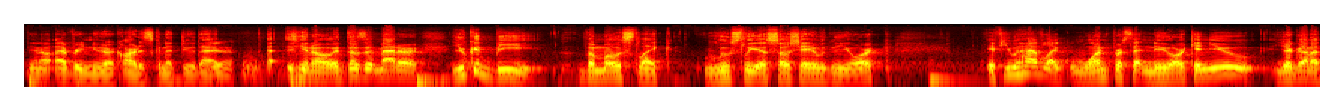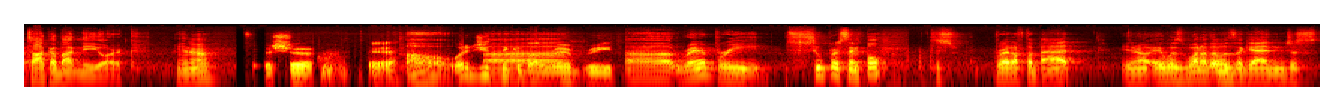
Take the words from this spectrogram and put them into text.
you know every new york artist is gonna do that. You know it doesn't matter. You could be the most like loosely associated with new york if you have like 1% new york in you you're gonna talk about new york you know for sure. Yeah. oh What did you think about Rare Breed? uh, rare breed, super simple, just right off the bat. You know, it was one of those again, just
